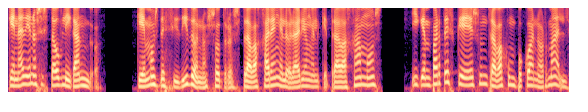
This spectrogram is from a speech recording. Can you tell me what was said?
Que nadie nos está obligando, que hemos decidido nosotros trabajar en el horario en el que trabajamos y que en parte es que es un trabajo un poco anormal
